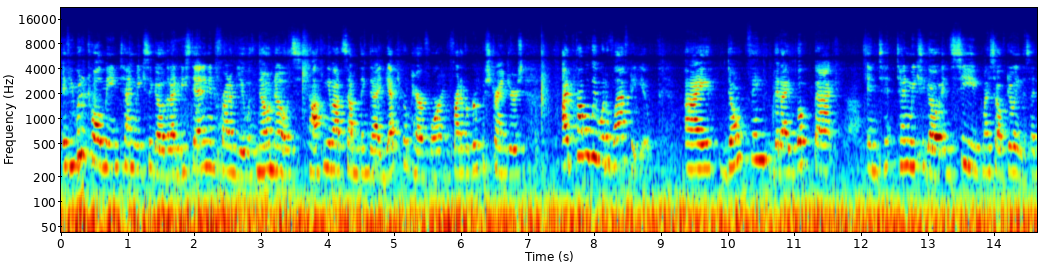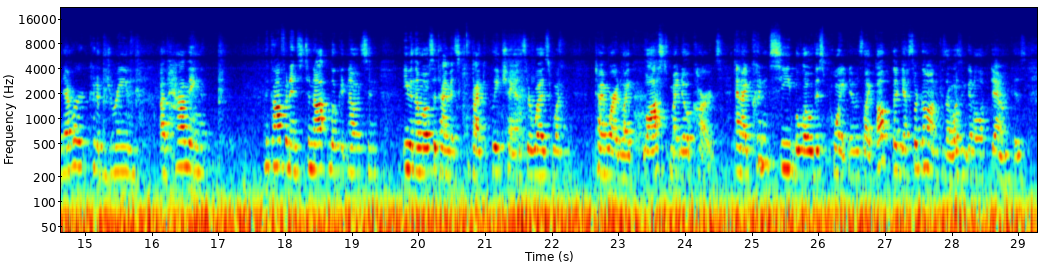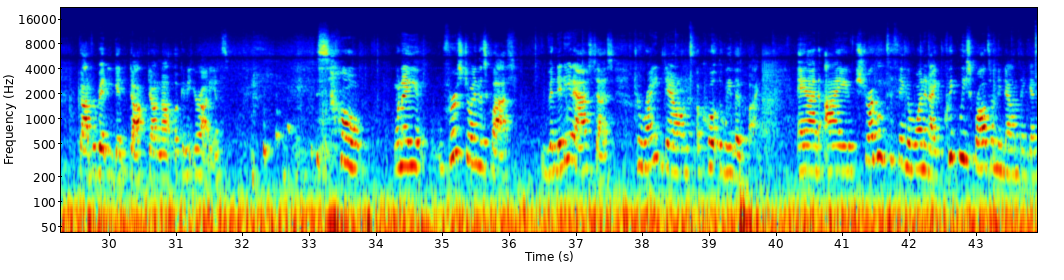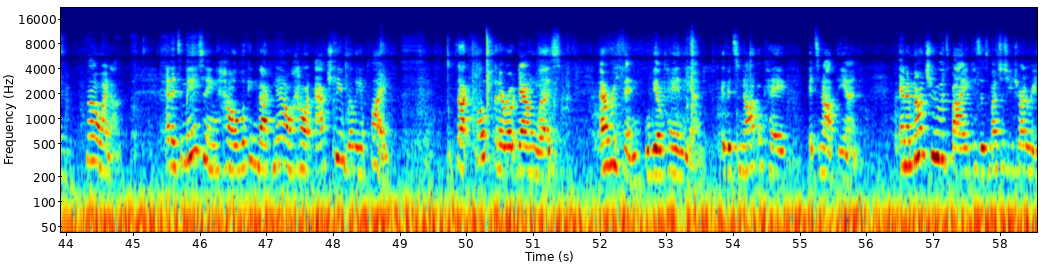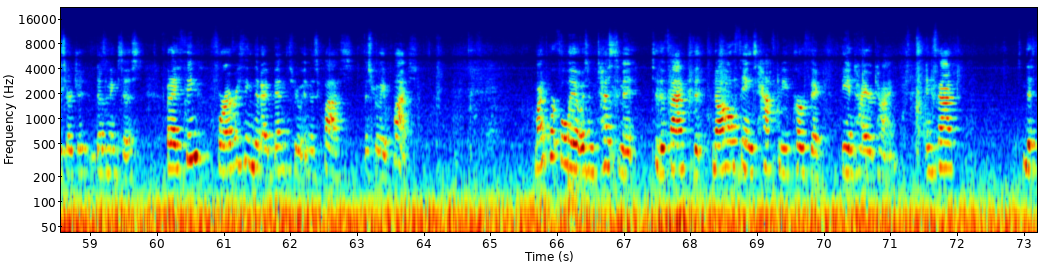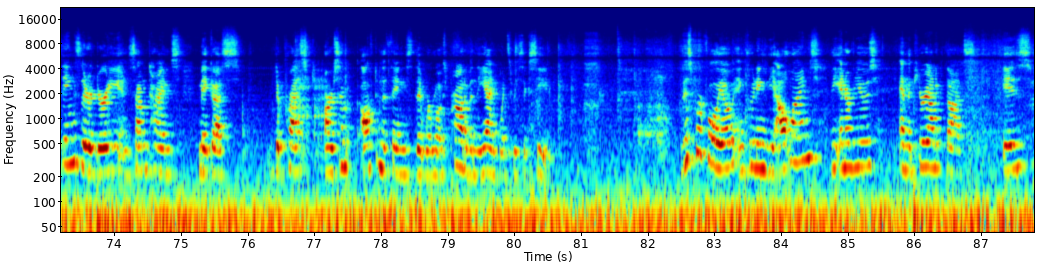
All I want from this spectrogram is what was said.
If you would have told me 10 weeks ago that I'd be standing in front of you with no notes, talking about something that I'd yet to prepare for in front of a group of strangers, I probably would have laughed at you. I don't think that I look back in t- 10 weeks ago and see myself doing this. I never could have dreamed of having the confidence to not look at notes and even though most of the time it's by complete chance, there was one time where I'd like lost my note cards and I couldn't see below this point. It was like, oh, I guess they're gone because I wasn't gonna look down because God forbid you get docked on not looking at your audience. so when I first joined this class, Venditti had asked us to write down a quote that we live by. And I struggled to think of one and I quickly scrawled something down thinking, no, why not? And it's amazing how looking back now, how it actually really applied. That quote that I wrote down was, everything will be okay in the end. If it's not okay, it's not the end. And I'm not sure who it's by because as much as you try to research it, it doesn't exist. But I think for everything that I've been through in this class, this really applies. My portfolio is a testament to the fact that not all things have to be perfect the entire time. In fact, the things that are dirty and sometimes make us depressed are some, often the things that we're most proud of in the end once we succeed. This portfolio, including the outlines, the interviews, and the periodic thoughts, is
